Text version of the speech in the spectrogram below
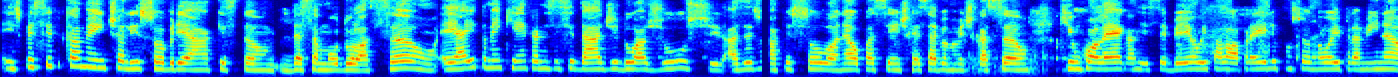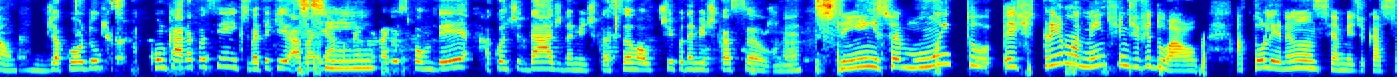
Especificamente ali sobre a questão dessa modulação, é aí também que entra a necessidade do ajuste. Às vezes a pessoa, né, o paciente recebe uma medicação que um colega recebeu e fala, ó, para ele funcionou e para mim não. De acordo com cada paciente, você vai ter que avaliar Sim. como é que vai responder a quantidade da medicação, ao tipo da medicação, né? Sim, isso é muito, extremamente individual. A tolerância à medicação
